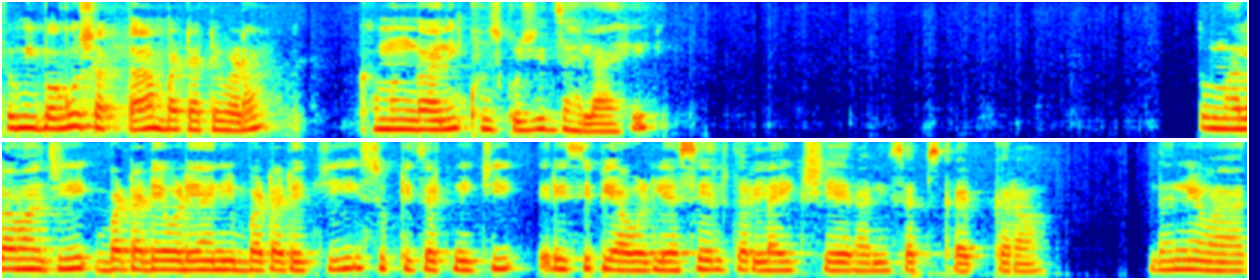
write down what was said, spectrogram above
तुम्ही बघू शकता बटाटे वडा खमंग आणि खुसखुशीत झाला आहे. तुम्हाला माझी बटाटे वडे आणि बटाट्याची सुकी चटणीची रेसिपी आवडली असेल तर लाईक शेअर आणि सबस्क्राईब करा. धन्यवाद.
